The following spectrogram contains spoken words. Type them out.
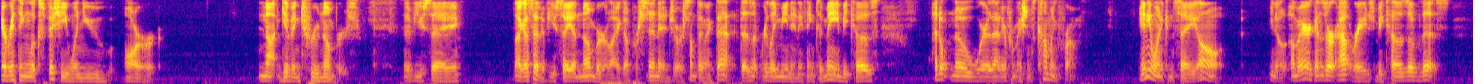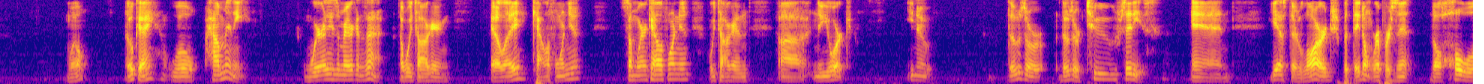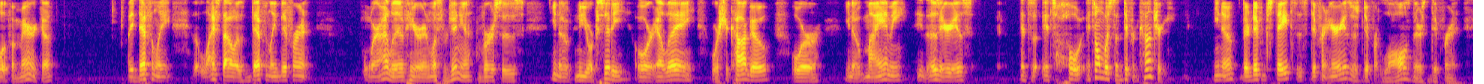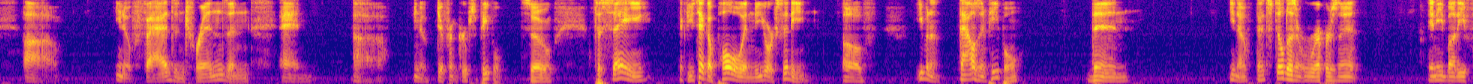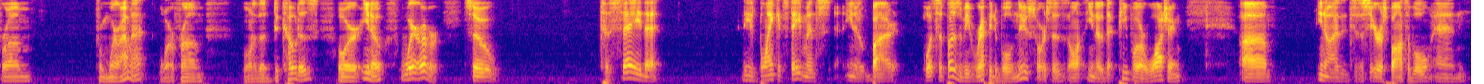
everything looks fishy when you are not giving true numbers. If you say, like I said, if you say a number like a percentage or something like that, it doesn't really mean anything to me because I don't know where that information is coming from. Anyone can say, oh, you know, Americans are outraged because of this. Well, okay. Well, how many? Where are these Americans at? Are we talking LA, California, somewhere in California? Are we talking uh, New York? You know, those are those are two cities and yes, they're large, but they don't represent the whole of America. They definitely, the lifestyle is definitely different where I live here in West Virginia versus, you know, New York City or LA or Chicago or, you know, Miami. Those areas, it's, it's whole, it's almost a different country. You know, they're different states, it's different areas, there's different laws, there's different, uh, you know, fads and trends and, and, uh, you know, different groups of people. So to say, if you take a poll in New York City of even a thousand people, then you know, that still doesn't represent anybody from from where I'm at or from one of the Dakotas or, you know, wherever. So to say that these blanket statements, you know, by what's supposed to be reputable news sources, you know, that people are watching, um, you know, it's just irresponsible, and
